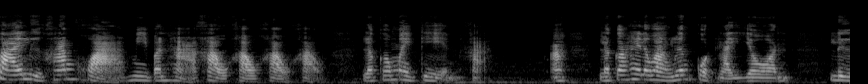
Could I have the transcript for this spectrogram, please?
ซ้ายหรือข้างขวา มีปัญหาเข่าเข่าเข่าเข่าแล้วก็ไมเกรนค่ะอะแล้วก็ให้ระวังเรื่องกดไหลย้อน หรือ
